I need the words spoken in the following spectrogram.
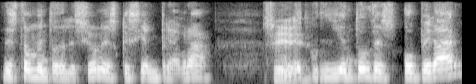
de este aumento de lesiones que siempre habrá. Sí. ¿vale? Y entonces operar,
